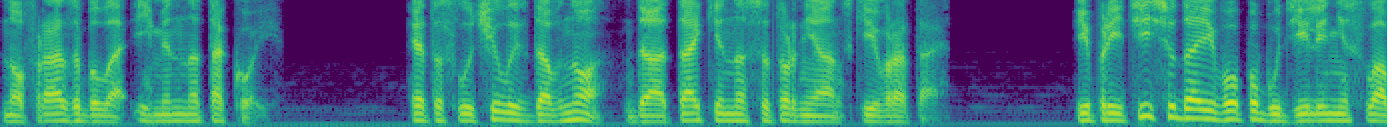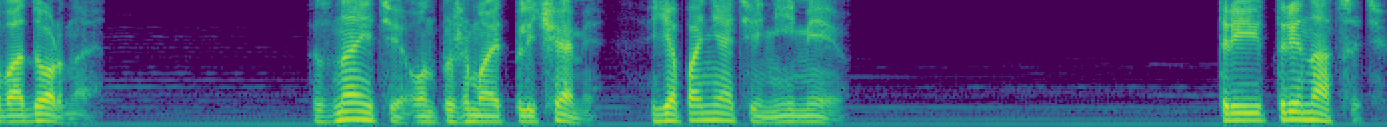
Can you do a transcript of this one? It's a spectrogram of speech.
но фраза была именно такой. Это случилось давно, до атаки на Сатурнианские врата. И прийти сюда его побудили не слова Дорна. «Знаете», — он пожимает плечами, — «я понятия не имею». 3.13.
